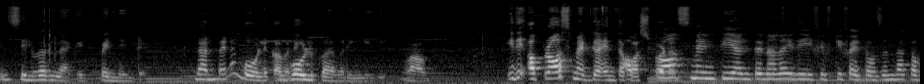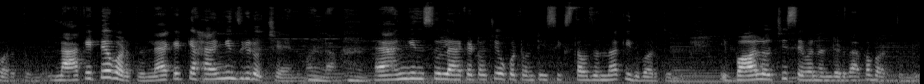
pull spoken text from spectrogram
ఇది సిల్వర్ లాకెట్ పెండెంట్ దానిపైన గోల్డ్ కవర్ గోల్డ్ కవరింగ్ ఇది. వావ్ ఇది అప్రాక్సిమేట్గా ఎంత కాస్ట్ పడుతుంది? అప్రాక్సిమేట్లీ అంటే నాన్న ఇది ఫిఫ్టీ ఫైవ్ థౌసండ్ దాకా పడుతుంది. లాకెటే పడుతుంది. లాకెట్కి హ్యాంగిన్స్ కూడా వచ్చాయి అనమాట హ్యాంగిన్స్ లాకెట్ వచ్చి ఒక ట్వంటీ సిక్స్ థౌసండ్ దాకా ఇది పడుతుంది. ఈ బాల్ వచ్చి సెవెన్ హండ్రెడ్ దాకా పడుతుంది.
